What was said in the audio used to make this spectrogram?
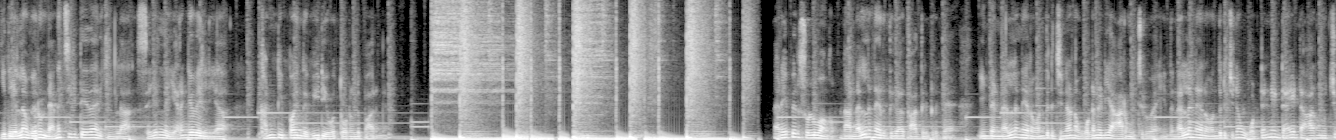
இதையெல்லாம் வெறும் நினச்சிக்கிட்டே தான் இருக்கீங்களா? செயலில் இறங்கவே இல்லையா? கண்டிப்பாக இந்த வீடியோவை தொடர்ந்து பாருங்கள் நிறைய பேர் சொல்லுவாங்க நான் நல்ல நேரத்துக்காக காத்துக்கிட்டு இருக்கேன். இந்த நல்ல நேரம் வந்துடுச்சுன்னா நான் உடனடியாக ஆரம்பிச்சிருவேன். இந்த நல்ல நேரம் வந்துடுச்சுன்னா உடனே டயட் ஆரம்பித்து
